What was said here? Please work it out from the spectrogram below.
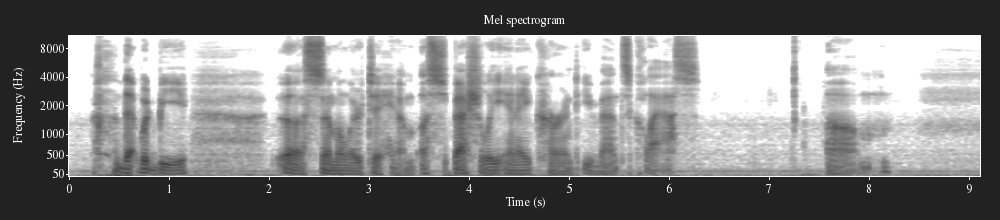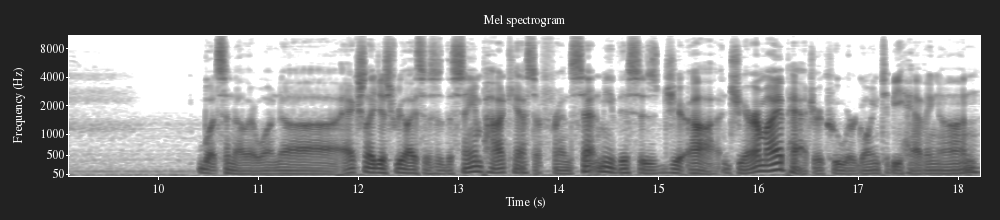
that would be uh, similar to him, especially in a current events class. Um, what's another one? Uh, actually, I just realized this is the same podcast a friend sent me. This is uh, Jeremiah Patrick, who we're going to be having on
